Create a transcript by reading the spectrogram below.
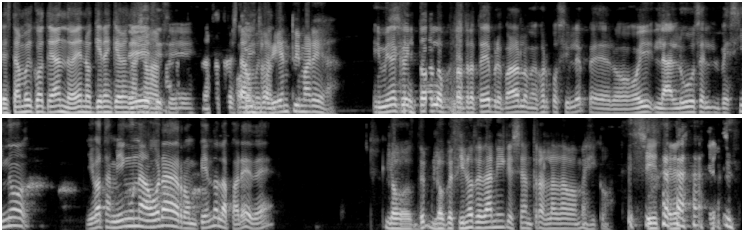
Te están boicoteando, ¿eh? No quieren que vengas Sí, a sí, sí. Nosotros estamos muy Contra viento y marea. Y mira que Sí. hoy todo lo, lo traté de preparar lo mejor posible, pero hoy la luz, el vecino lleva también una hora rompiendo la pared, ¿eh? Los, vecinos de Dani que se han trasladado a México. Sí, tienes, tienes-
